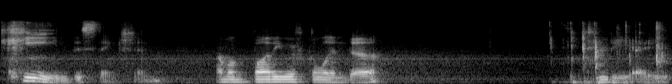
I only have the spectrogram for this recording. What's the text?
keen distinction. I'm a buddy with Glinda. It's a 2d8.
